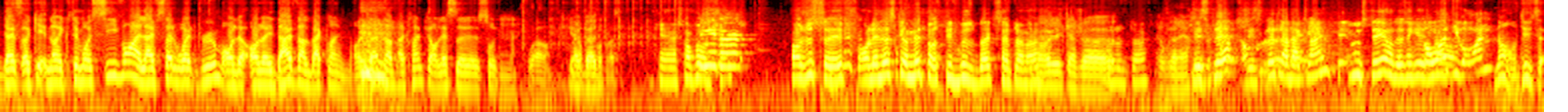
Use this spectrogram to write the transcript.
Guys, ok, non, écoutez-moi, s'ils vont à Life Side White Room, on, le, on les dive dans le backline. On les dive dans le backline puis on laisse euh, sur. Wow. My bad. Ok, est-ce qu'on peut on check? On juste safe. On les laisse commit pour speed boost back simplement. m'en vais quand je revenir. J'ai split, j'ai split la backline. Speed boosté, on désengage. Diva one, Diva one? Non, dude, ça-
